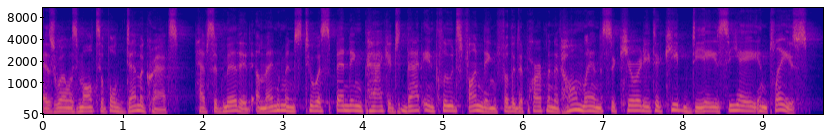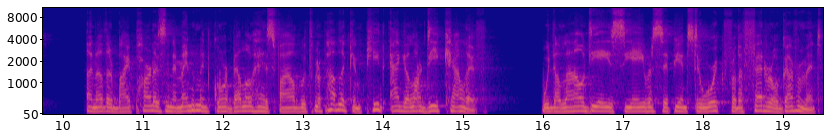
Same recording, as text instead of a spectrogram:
as well as multiple Democrats, have submitted amendments to a spending package that includes funding for the Department of Homeland Security to keep DACA in place. Another bipartisan amendment Curbelo has filed with Republican Pete Aguilar D. Califf would allow DACA recipients to work for the federal government.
